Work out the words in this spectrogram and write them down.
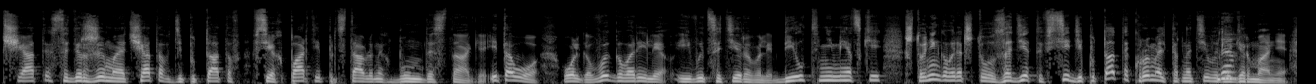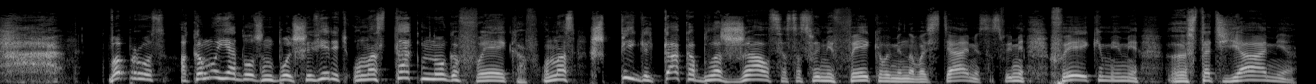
чаты, содержимое чатов депутатов всех партий, представленных в Бундестаге. Итого, Ольга, вы говорили и вы цитировали Билд немецкий, что они говорят, что задеты все депутаты, кроме альтернативы да. для Германии. Вопрос, а кому я должен больше верить? У нас так много фейков. У нас Шпигель так облажался со своими фейковыми новостями, со своими фейковыми э, статьями,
